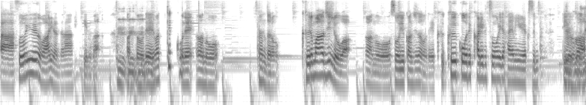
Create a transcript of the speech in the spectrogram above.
ああ、そういうのもありなんだなっていうのがうんうんうんあったので、まあ、結構ね、あの、なんだろう、車事情は、あの、そういう感じなので、く空港で借りるつもりで早めに予約するっていうのが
